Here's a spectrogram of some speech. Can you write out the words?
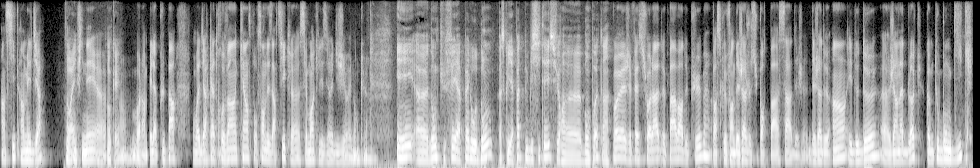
un site, un média Ouais. Euh, euh, voilà. Mais la plupart, on va dire 95% des articles, euh, c'est moi qui les ai rédigés. Ouais, donc, Et donc tu fais appel aux dons parce qu'il n'y a pas de publicité sur Bon Pote. Hein. Ouais, j'ai fait ce choix-là de pas avoir de pub parce que, enfin, déjà, je supporte pas ça. Déjà, déjà de 1 et de 2, j'ai un adblock comme tout bon geek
